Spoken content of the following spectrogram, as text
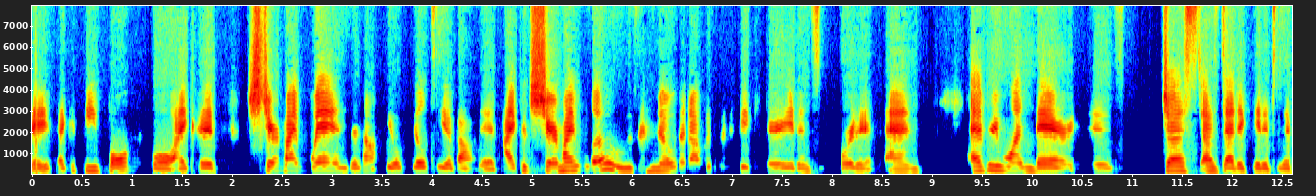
space. I could be vulnerable. I could share my wins and not feel guilty about it. I could share my lows and know that I was going to be carried and supported. And everyone there is just as dedicated to the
